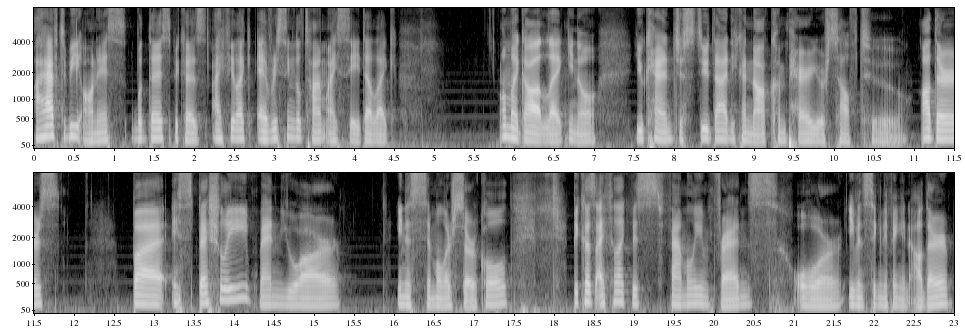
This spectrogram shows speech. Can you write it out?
I have to be honest with this because I feel like every single time I say that, like, oh my God, like, you know, you can't just do that. You cannot compare yourself to others. But especially when you are in a similar circle, because I feel like with family and friends or even significant other,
